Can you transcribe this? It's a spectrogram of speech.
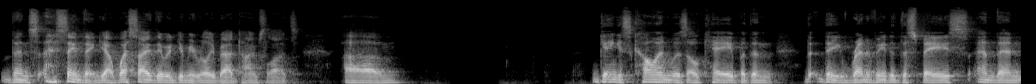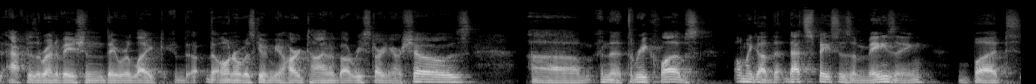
Then same thing. Yeah, West Side, they would give me really bad time slots. Um, Genghis Cohen was okay, but then th- they renovated the space. And then after the renovation, they were like, the, the owner was giving me a hard time about restarting our shows. Um, and the three clubs. Oh my God, that, that space is amazing. But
